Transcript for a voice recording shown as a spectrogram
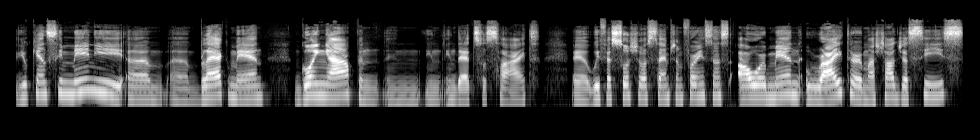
you can see many um, uh, black men going up in, in, in, in that society uh, with a social assumption. For instance, our main writer, Machado Assis,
